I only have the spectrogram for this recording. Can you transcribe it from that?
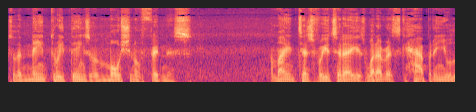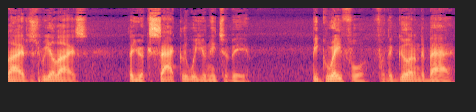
So, the main three things of emotional fitness. And my intention for you today is whatever is happening in your life, just realize that you're exactly where you need to be. Be grateful for the good and the bad.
